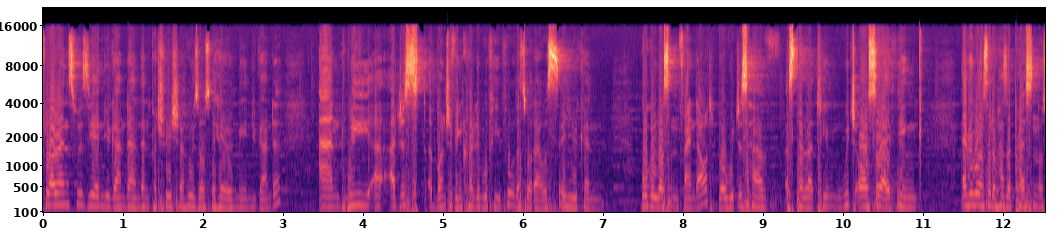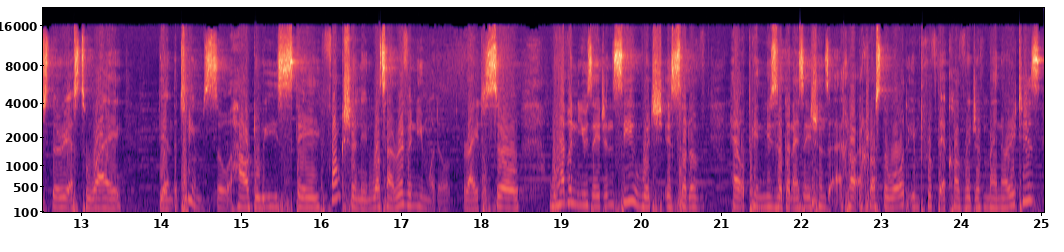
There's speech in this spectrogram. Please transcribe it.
Florence, who's here in Uganda, and then Patricia, who's also here with me in Uganda. And we are just a bunch of incredible people. That's what I would say. You can Google us and find out. But we just have a stellar team, which also I think everyone sort of has a personal story as to why they're in the team. So how do we stay functioning? What's our revenue model, right? So we have a news agency, which is sort of helping news organizations across the world improve their coverage of minorities.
